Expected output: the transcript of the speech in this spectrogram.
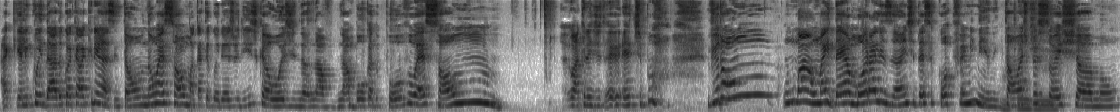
aquele cuidado com aquela criança. Então não é só uma categoria jurídica hoje na, na, na boca do povo, é só um eu acredito, é, é tipo virou um, uma, uma ideia moralizante desse corpo feminino. Então Entendi. as pessoas chamam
